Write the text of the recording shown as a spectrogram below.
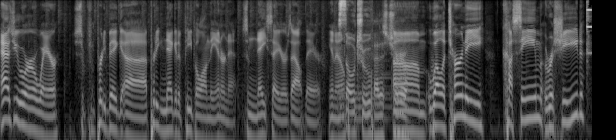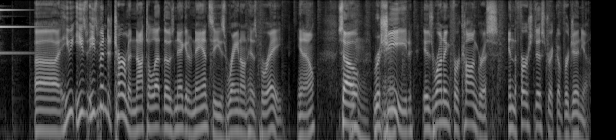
as you are aware, some pretty big, uh, pretty negative people on the internet. Some naysayers out there. You know. So true. That is true. Um, well, attorney Qasim Rashid, uh, he he's he's been determined not to let those negative Nancys rain on his parade. You know. So Rashid is running for Congress in the first district of Virginia,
